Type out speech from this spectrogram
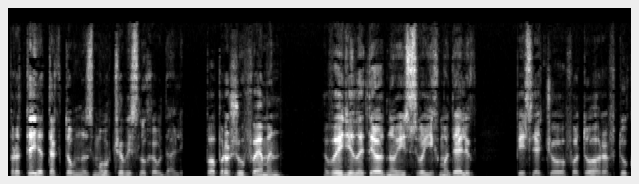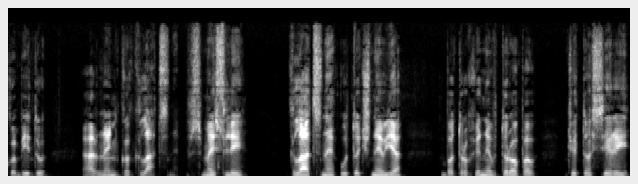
Проте я тактовно змовчав і слухав далі. Попрошу Фемен виділити одну із своїх модельок, після чого фотограф ту кобіту гарненько клацне. В смислі, клацне, уточнив я, бо трохи не втропав, чи то сірий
